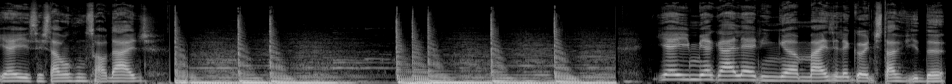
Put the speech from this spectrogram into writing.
E aí, vocês estavam com saudade? E aí, minha galerinha mais elegante da vida,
